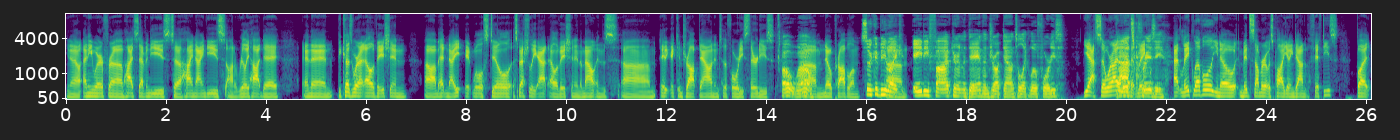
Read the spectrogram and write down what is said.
you know, anywhere from high 70s to high 90s on a really hot day. And then because we're at elevation, um, at night, it will still, especially at elevation in the mountains, um, it, it can drop down into the 40s, 30s. Oh wow! Um, no problem. so it could be like um, 85 during the day and then drop down to like low 40s. Yeah. So where I That's live at lake, crazy. at lake level, you know, midsummer it was probably getting down to the 50s. But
